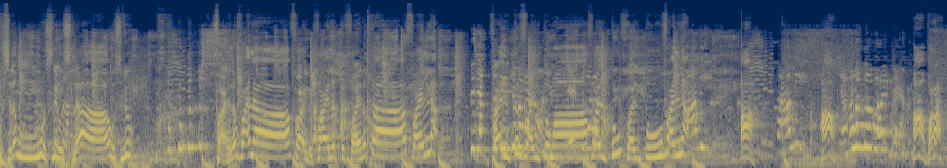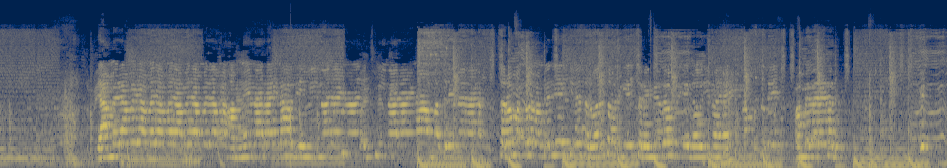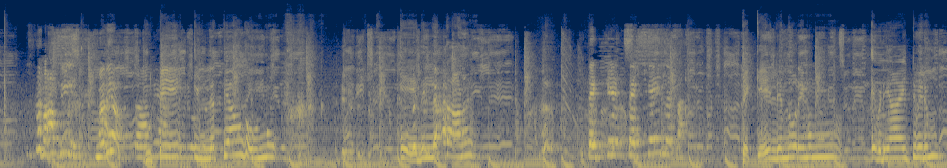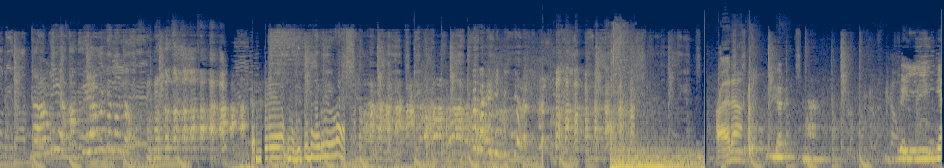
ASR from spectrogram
മുസ്ലിം മുസ്ലിം ഉസ്ലാ ഉസ്ലു. ഫയല ഫയല ഫയലു ഫയലത്ത് ഫയലത്താ ഫയൽന ഫയൽത്ത് ഫയൽത്തുമാ ഫയൽത്തു ഫയൽത്തു ഫയൽന ആ ആ ഞങ്ങളെന്തോ പറയണ്ടേ ആ പറ രാമ രാമ രാമ രാമ രാമ രാമ രാമ അമ്മേ നാരായണ ദേവി നാരായണ ലക്ഷ്മി നാരായണ ഭദ്രേ നാരായണ സർവമംഗള മംഗല്യേ ശിവ സർവന സ്വർഗേ ശരണ്യത പ്രിയ ഗൗരി നാരായണ നമസ്തേ അമ്മേ നാരായണ മാമി, മതിയോ കുട്ടി ഇല്ലത്തെയാന്ന് തോന്നുന്നു. ഏതില്ലത്താണ്? തെക്കേ ഇല്ലെന്ന് പറയുമ്പം എവിടെയായിട്ട് വരും? എന്റെ മുഖത്ത് ദൂരെയാണോ ആരാ?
